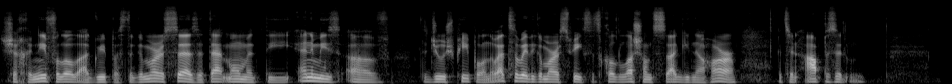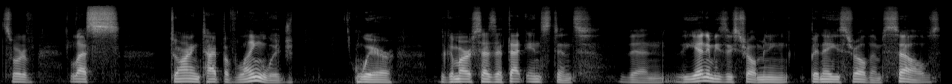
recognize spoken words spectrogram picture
The Gemara says at that moment the enemies of the Jewish people, and that's the way the Gemara speaks. It's called lashon sagi nahor. It's an opposite, sort of less darning type of language, where the Gemara says at that instant, then the enemies of Israel, meaning Bnei Israel themselves,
